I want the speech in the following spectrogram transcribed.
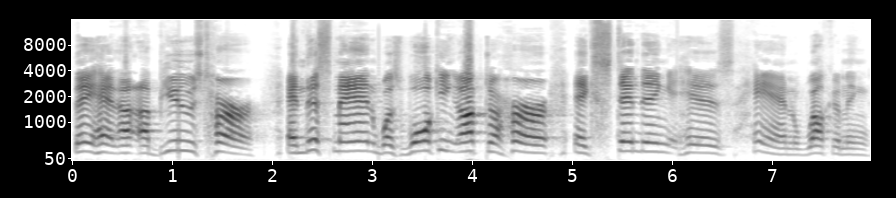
They had uh, abused her and this man was walking up to her, extending his hand, welcoming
